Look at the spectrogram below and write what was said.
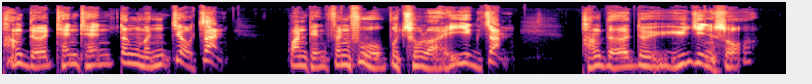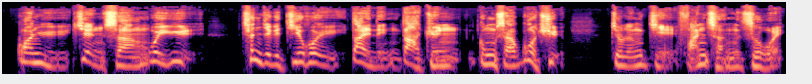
庞德天天登门叫战，关平吩咐不出来应战。庞德对于禁说：“关羽箭伤未愈，趁这个机会带领大军攻杀过去，就能解樊城之围。”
